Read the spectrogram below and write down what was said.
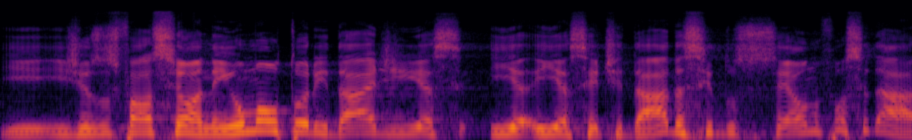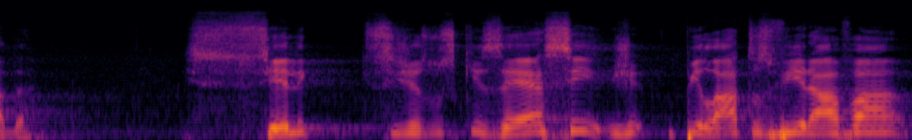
E, e Jesus fala assim: ó, nenhuma autoridade ia, ia, ia ser te dada se do céu não fosse dada. Se, ele, se Jesus quisesse, Pilatos virava,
